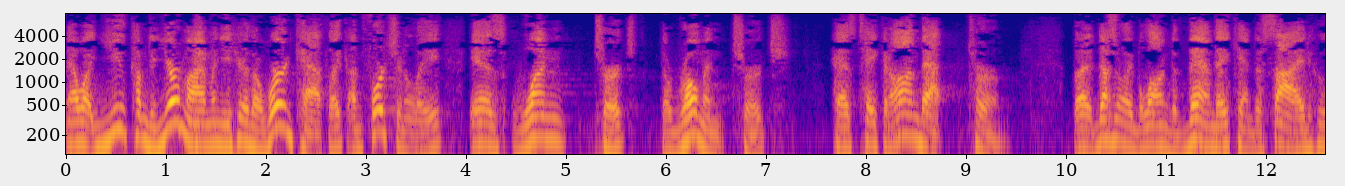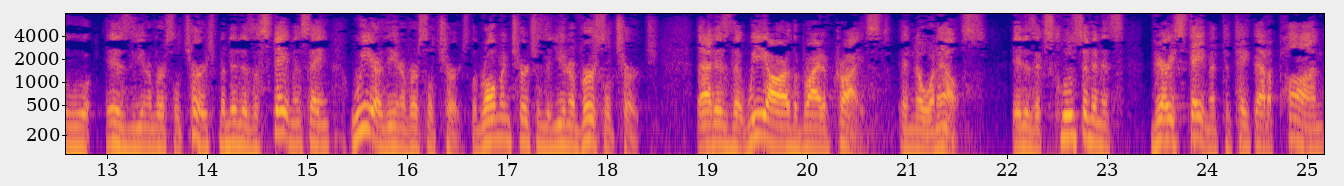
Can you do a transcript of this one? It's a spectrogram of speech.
Now, what you come to your mind when you hear the word Catholic, unfortunately, is one church, the Roman Church, has taken on that term. But it doesn't really belong to them. They can't decide who is the universal church, but it is a statement saying we are the universal church. The Roman church is the universal church. That is that we are the bride of Christ and no one else. It is exclusive in its very statement to take that upon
